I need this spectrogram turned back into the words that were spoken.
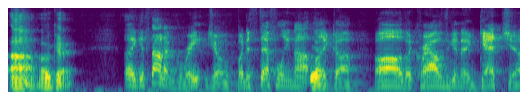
Ah, okay. Like it's not a great joke, but it's definitely not Yeah. like a oh the crowd's gonna get you.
